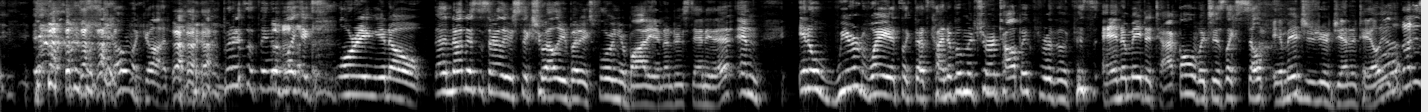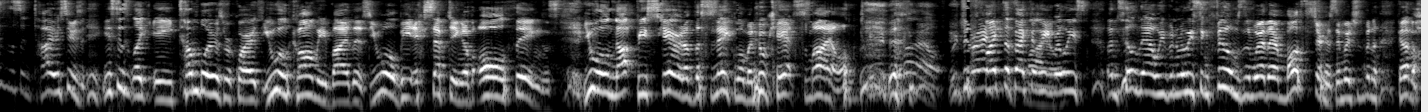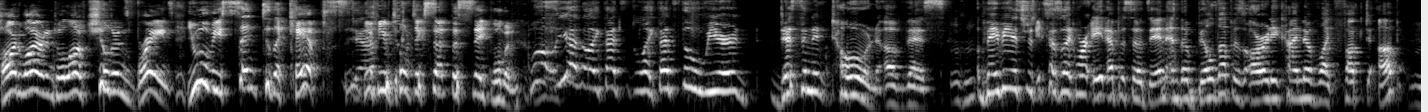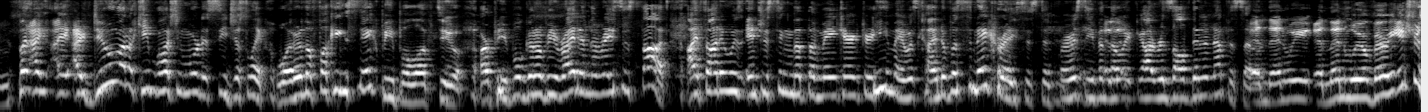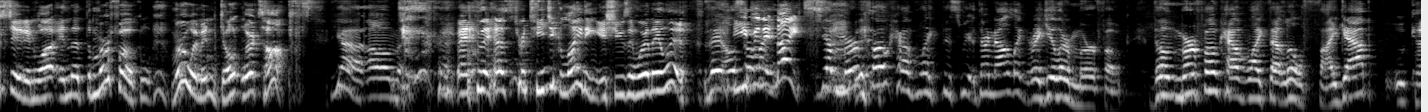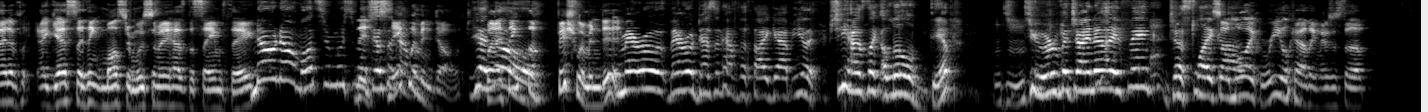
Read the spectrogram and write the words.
oh my god. But it's a thing of like exploring, you know, and not necessarily your sexuality, but exploring your body and understanding it. And in a weird way, it's like that's kind of a mature topic for the this anime to tackle, which is like self-image of your Well, genitalia. that is this entire series. This is like a Tumblr's requires. You will call me by this. You will be accepting of all things. You will not be scared of the snake woman who can't smile. Smile. Despite the fact that we release until now, we've been releasing films and where they're monsters, and which has been kind of hardwired into a lot of children's brains. You will be sent to the camps Yeah. if you don't accept the snake woman. Well, yeah, like that's like that's the weird dissonant tone of this. Mm-hmm. Maybe it's just It's- because like we're eight episodes in and the buildup is already kind of like fucked up. Mm-hmm. But I, I I do want to keep watching more to see just like what are the fucking snake people up to? Are people gonna be right in the racist thoughts? I thought it was interesting that the main character Hime was kind of a snake racist at first, even though then- it got resolved in an episode. And then we and then we were very interested in what in that the merfolk merwomen don't wear tops. Yeah, um. And they have strategic lighting issues in where they live. They also, Even like- at night. Yeah, merfolk have like this weird. They're not like regular merfolk. The merfolk have like that little thigh gap. Kind of I guess I think Monster Musume has the same thing. No, no, Monster Musume the doesn't snake have. women don't. Yeah, but I think the fish women did. Mero Mero doesn't have the thigh gap either. She has like a little dip to her vagina, I think, just like. so uh, more like real kind of thing. There's just a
